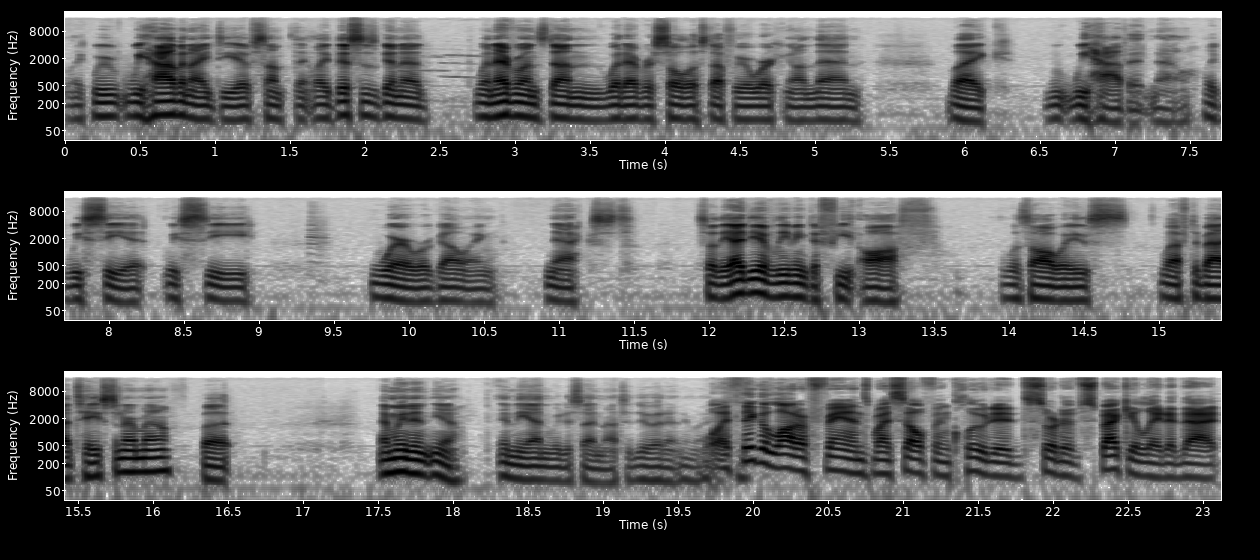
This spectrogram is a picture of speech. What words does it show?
like we we have an idea of something. Like this is gonna when everyone's done whatever solo stuff we were working on then, like we have it now. Like we see it. We see where we're going next. So the idea of leaving defeat off was always left a bad taste in our mouth, but and we didn't, you know, in the end we decided not to do it anyway. Well, I think a lot of fans, myself included, sort of speculated that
